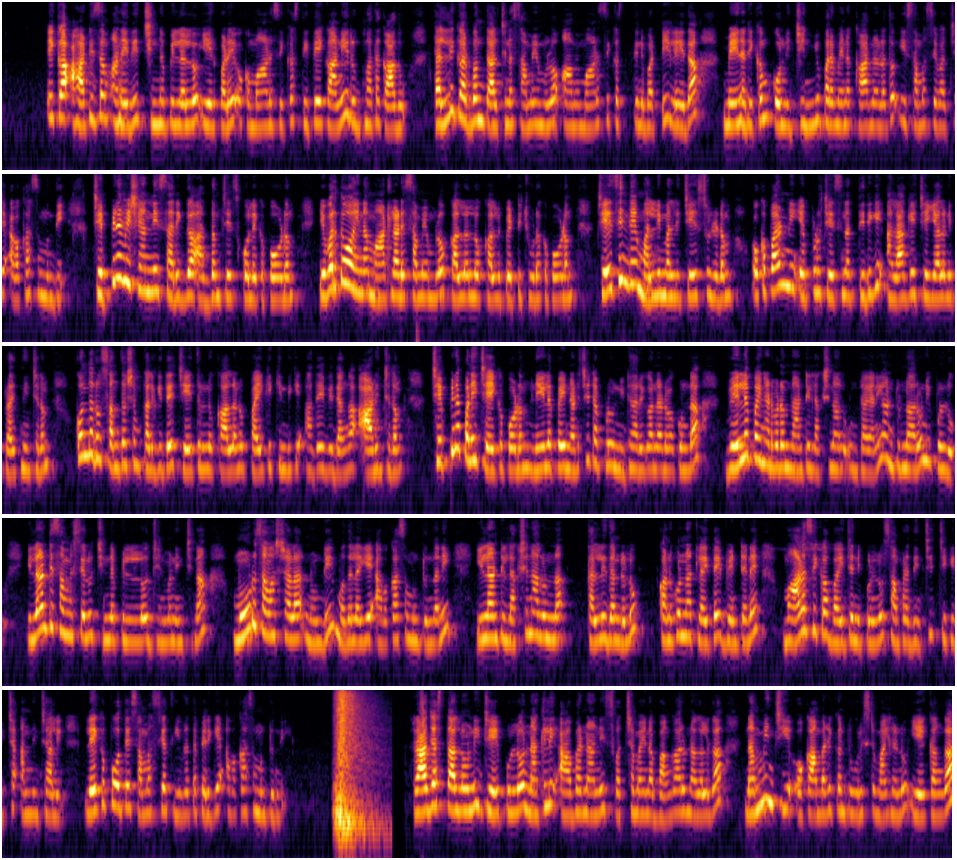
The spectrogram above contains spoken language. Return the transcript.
ఇక ఆటిజం అనేది చిన్నపిల్లల్లో ఏర్పడే ఒక మానసిక స్థితే కానీ రుగ్మత కాదు. తల్లి గర్భం దాల్చిన సమయంలో ఆమె మానసిక స్థితిని బట్టి లేదా మేనరికం కొన్ని జన్యుపరమైన కారణాలతో ఈ సమస్య వచ్చే అవకాశం ఉంది. చెప్పిన విషయాన్ని సరిగ్గా అర్థం చేసుకోలేకపోవడం ఎవరితో అయినా మాట్లాడే సమయంలో కళ్ళల్లో కళ్ళు పెట్టి చూడకపోవడం చేసిందే మళ్ళీ మళ్ళీ చేస్తుండడం ఒక పనిని ఎప్పుడు చేసినా తిరిగి అలాగే చేయాలని ప్రయత్నించడం కొందరు సంతోషం కలిగితే చేతులను కాళ్ళను పైకి కిందికి అదే విధంగా ఆడించడం. చెప్పిన పని చేయకపోవడం నేలపై నడిచేటప్పుడు నిటారుగా నడవకుండా వేళ్ళపై నడవడం లాంటి లక్షణాలు ఉంటాయని అంటున్నారు నిపుణులు. ఇలాంటి సమస్యలు చిన్నపిల్లల్లో జన్మనించిన మూడు సంవత్సరాల నుండి మొదలయ్యే అవకాశం ఉంటుందని ఇలాంటి లక్షణాలున్న తల్లిదండ్రులు కనుగొన్నట్లయితే వెంటనే మానసిక వైద్య నిపుణులను సంప్రదించి చికిత్స అందించాలి. లేకపోతే సమస్య తీవ్రత పెరిగే అవకాశం ఉంటుంది. రాజస్థాన్లోని జైపూర్లో నకిలీ ఆభరణాన్ని స్వచ్ఛమైన బంగారు నగలుగా నమ్మించి ఒక అమెరికన్ టూరిస్ట్ మహిళను ఏకంగా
